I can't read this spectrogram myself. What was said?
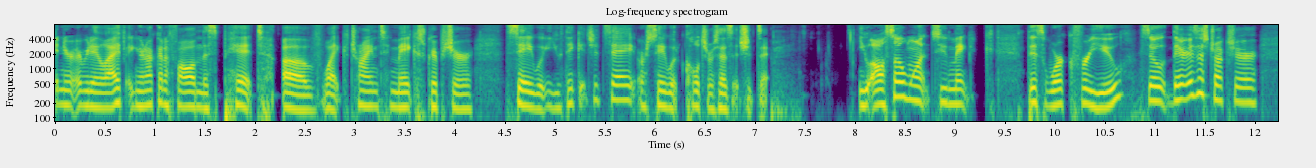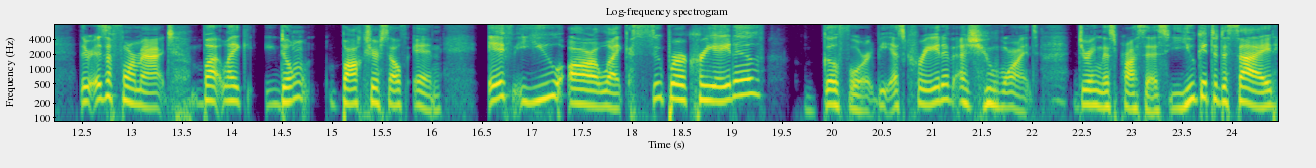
in your everyday life. And you're not going to fall in this pit of like trying to make scripture say what you think it should say or say what culture says it should say. You also want to make this work for you. So there is a structure, there is a format, but like don't box yourself in. If you are like super creative, go for it. Be as creative as you want during this process. You get to decide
